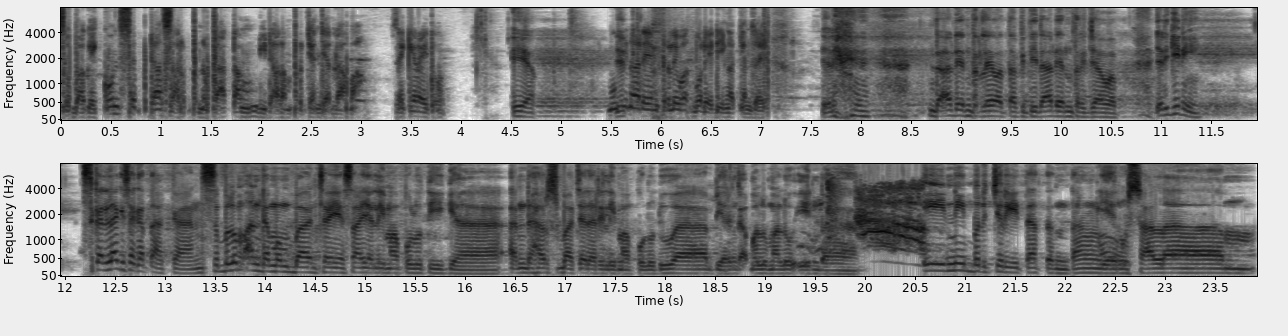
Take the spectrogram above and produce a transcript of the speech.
sebagai konsep dasar penobatan di dalam perjanjian lama. Saya kira itu. Iya. Mungkin Jadi, ada yang terlewat boleh diingatkan saya. Jadi tidak ada yang terlewat tapi tidak ada yang terjawab. Jadi gini, sekali lagi saya katakan, sebelum Anda membaca Yesaya 53, Anda harus baca dari 52 biar nggak malu-maluin, Bang. Ini bercerita tentang Yerusalem,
